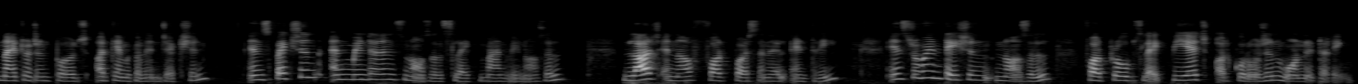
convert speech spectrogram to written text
nitrogen purge or chemical injection, inspection and maintenance nozzles like manway nozzle, large enough for personnel entry, instrumentation nozzle for probes like pH or corrosion monitoring.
